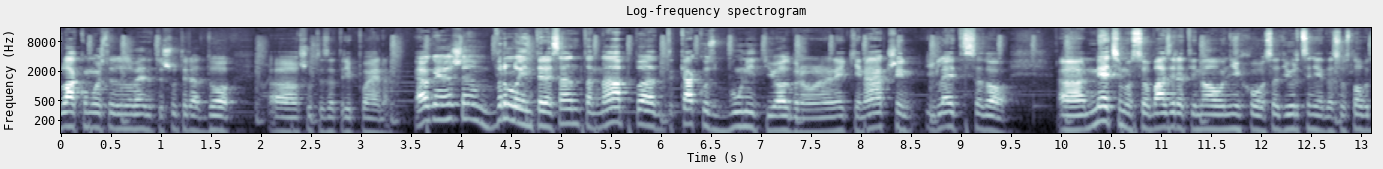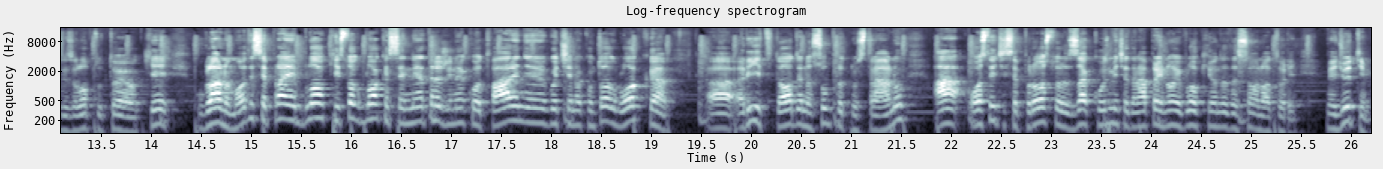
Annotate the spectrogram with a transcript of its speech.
lako možete da dovedete šutera do uh, šuta za 3 poena. Evo ga još jedan vrlo interesantan napad, kako zbuniti odbranu na neki način i gledajte sad ovo. Nećemo se obazirati na ovo njihovo sad jurcanje da se oslobodi za loptu, to je. Okay. Uglavnom, ovde se pravi blok, iz tog bloka se ne traži neko otvaranje, nego će nakon tog bloka uh, Rit da ode na suprotnu stranu, a ostavit će se prostor za Kuzmića da napravi novi blok i onda da se on otvori. Međutim,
